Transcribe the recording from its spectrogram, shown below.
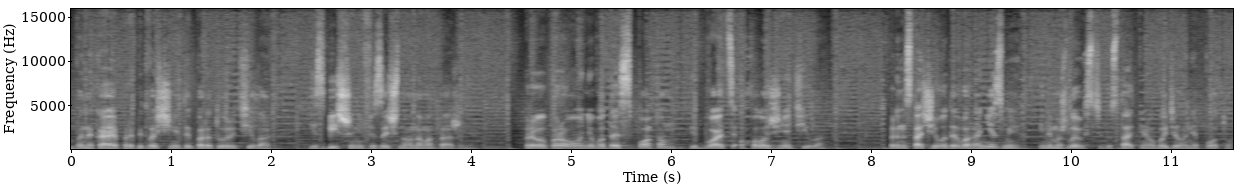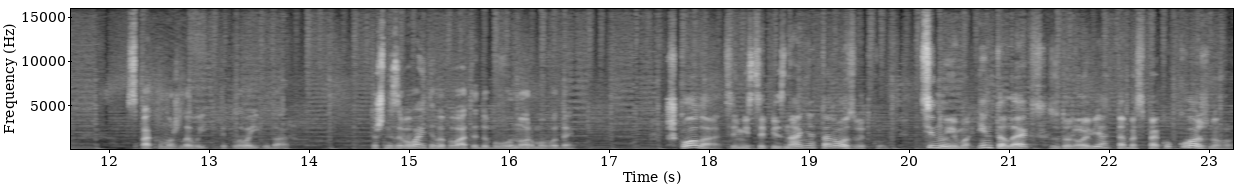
виникає при підвищенні температури тіла і збільшенні фізичного навантаження. При випаровуванні води з потом відбувається охолодження тіла. При нестачі води в організмі і неможливості достатнього виділення поту, спеку можливий тепловий удар. Тож не забувайте випивати добову норму води. Школа це місце пізнання та розвитку. Цінуємо інтелект, здоров'я та безпеку кожного.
